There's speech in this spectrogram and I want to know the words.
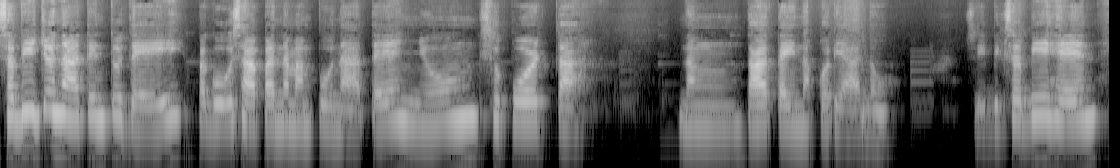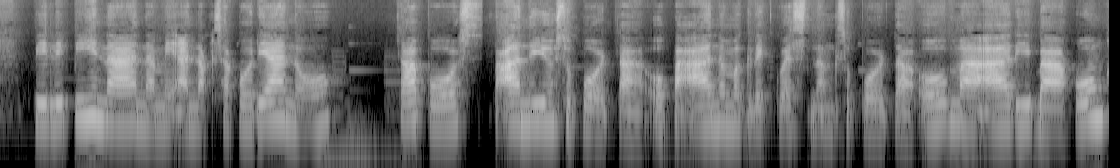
Sa video natin today, pag-uusapan naman po natin yung suporta ng tatay na Koreano. So, ibig sabihin, Pilipina na may anak sa Koreano, tapos, paano yung suporta? O paano mag-request ng suporta? O maaari ba akong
